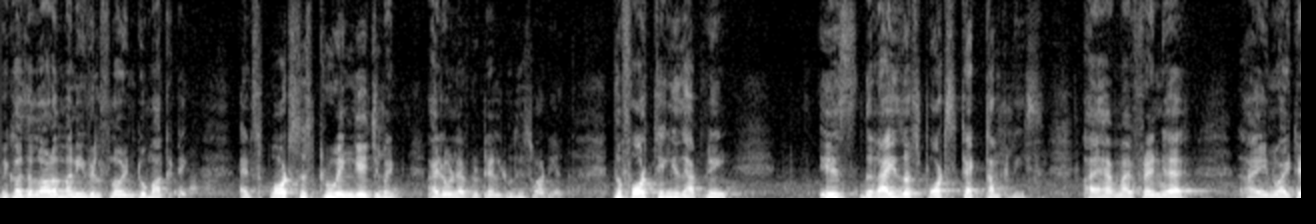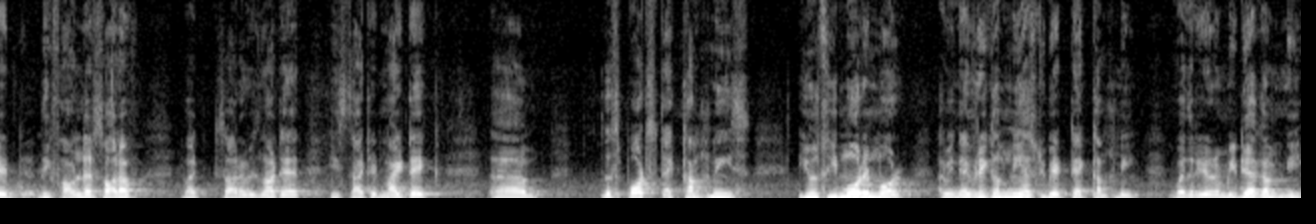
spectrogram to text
because a lot of money will flow into marketing. And sports is true engagement. I don't have to tell to this audience. The fourth thing is happening is the rise of sports tech companies. I have my friend here. I invited the founder, Saurav, but Saurav is not here. He started MyTech. Um, the sports tech companies, you'll see more and more. I mean, every company has to be a tech company, whether you're a media company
